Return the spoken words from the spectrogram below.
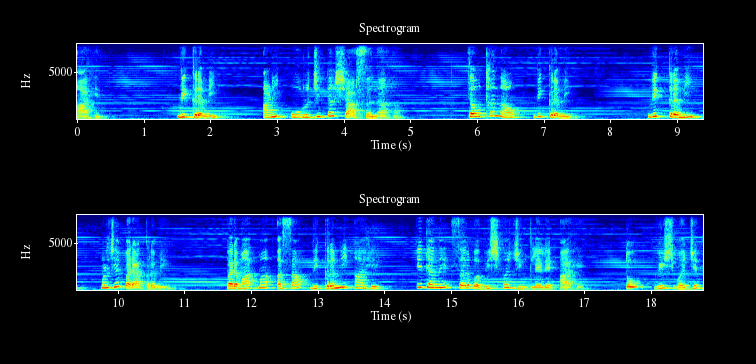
आहेत. विक्रमी आणि ऊर्जित शासन. चौथं नाव विक्रमी. विक्रमी म्हणजे पराक्रमी. परमात्मा असा विक्रमी आहे की त्याने सर्व विश्व जिंकलेले आहे. तो विश्वजित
